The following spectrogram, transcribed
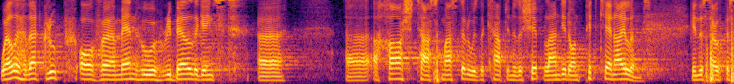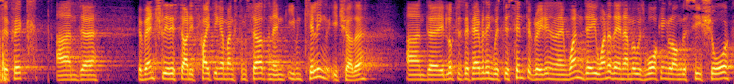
Well, that group of uh, men who rebelled against uh, uh, a harsh taskmaster who was the captain of the ship landed on Pitcairn Island in the South Pacific. And uh, eventually they started fighting amongst themselves and then even killing each other. And uh, it looked as if everything was disintegrating. And then one day, one of their number was walking along the seashore,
